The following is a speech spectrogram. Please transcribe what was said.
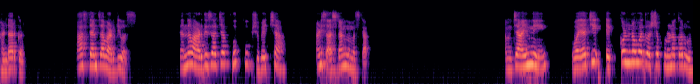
भांडारकर. आज त्यांचा वाढदिवस. त्यांना वाढदिवसाच्या खूप खूप शुभेच्छा आणि साष्टांग नमस्कार. आमच्या आईंनी वयाची एकोणनव्वद वर्ष पूर्ण करून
